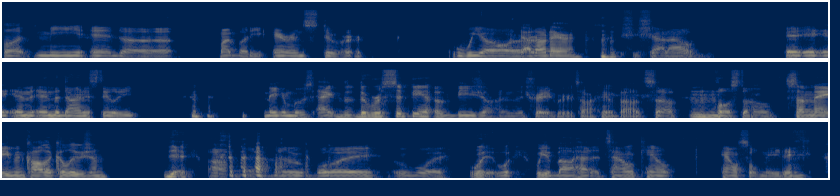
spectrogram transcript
but me and uh my buddy Aaron Stewart, we are Shout out Aaron. shout out in in, in the dynasty league making moves. The, the recipient of Bijan in the trade we were talking about, so Mhm. close to home. Some may even call it collusion. Yeah. Oh, oh boy. Oh boy. We, we we about had a town count council meeting.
